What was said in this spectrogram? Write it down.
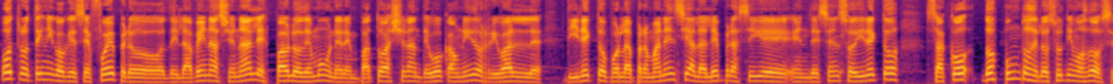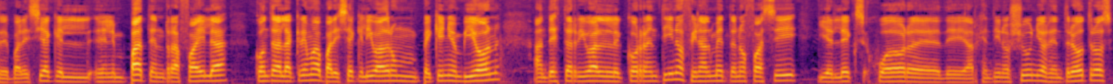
Otro técnico que se fue, pero de la B Nacional, es Pablo de Muner. Empató ayer ante Boca Unidos, rival directo por la permanencia. La Lepra sigue en descenso directo. Sacó dos puntos de los últimos 12. Parecía que el, el empate en Rafaela contra la Crema parecía que le iba a dar un pequeño envión ante este rival correntino. Finalmente no fue así y el ex jugador eh, de Argentinos Juniors, entre otros,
